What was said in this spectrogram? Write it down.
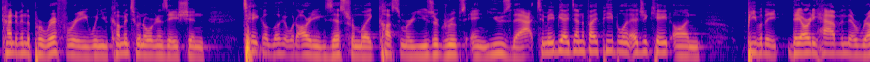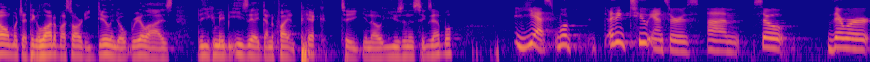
kind of in the periphery when you come into an organization? take a look at what already exists from like customer user groups and use that to maybe identify people and educate on people they, they already have in their realm, which I think a lot of us already do and don't realize that you can maybe easily identify and pick to, you know, use in this example? Yes, well, I think two answers. Um, so there were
